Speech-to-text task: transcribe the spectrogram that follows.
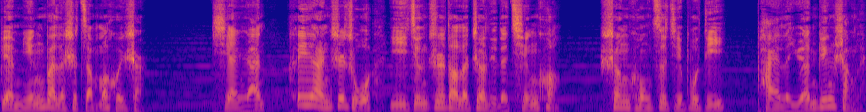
便明白了是怎么回事显然，黑暗之主已经知道了这里的情况，生恐自己不敌，派了援兵上来。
